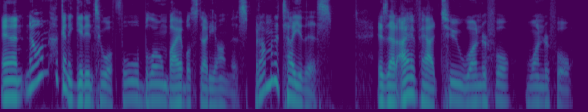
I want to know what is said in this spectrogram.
And now I'm not going to get into a full blown Bible study on this, but I'm going to tell you this is that I have had two wonderful, wonderful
